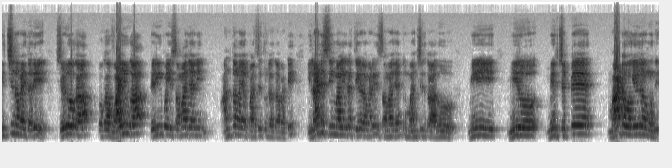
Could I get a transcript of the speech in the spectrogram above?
విచ్ఛిన్నం అవుతుంది చెడు ఒక ఒక వాయువుగా పెరిగిపోయి సమాజాన్ని అంతమయ్యే పరిస్థితి ఉంటుంది కాబట్టి ఇలాంటి సినిమాలు ఇంకా తీయడం అనేది సమాజానికి మంచిది కాదు. మీ మీరు మీరు చెప్పే మాట ఒక విధంగా ఉంది.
